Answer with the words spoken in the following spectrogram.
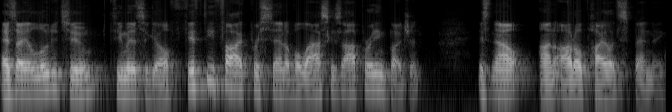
As I alluded to a few minutes ago, 55% of Alaska's operating budget is now on autopilot spending.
